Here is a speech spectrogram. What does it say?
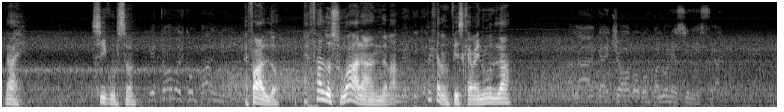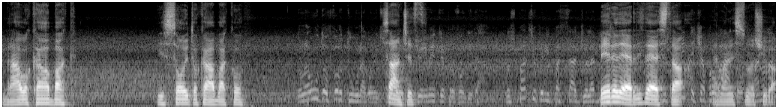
Dai. Sigurdsson. È fallo. È fallo su Alan. Ma perché non fischia mai nulla? Bravo Kabak. Il solito Kabak. Oh. Sanchez. Per Eder di testa. Eh, ma nessuno ci va.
